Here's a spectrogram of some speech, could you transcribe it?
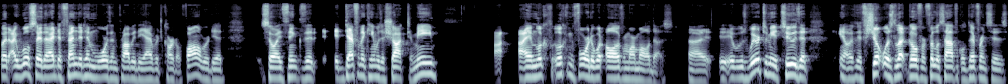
but I will say that I defended him more than probably the average Cardinal follower did. So I think that it definitely came as a shock to me. I, I am look, looking forward to what Oliver Marmol does. Uh, it, it, was weird to me too that you know, if, if Shildt was let go for philosophical differences,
